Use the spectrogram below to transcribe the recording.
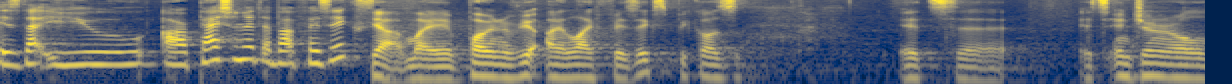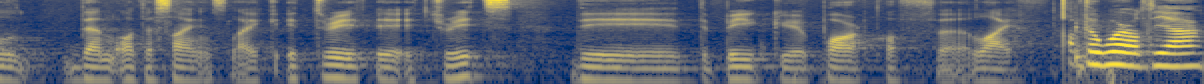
is that you are passionate about physics. Yeah, my point of view, I like physics because it's uh, it's in general than other science. Like it treat, it treats the the big uh, part of uh, life, Of the world, yeah,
